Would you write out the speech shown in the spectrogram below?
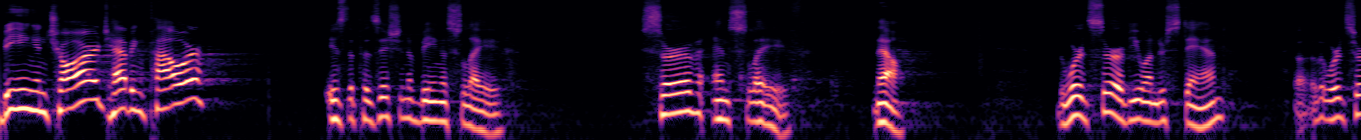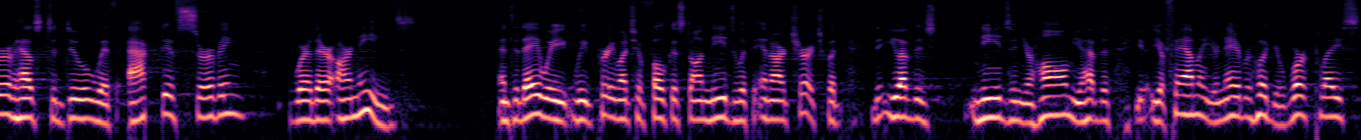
being in charge, having power, is the position of being a slave. Serve and slave. Now, the word serve, you understand. Uh, the word serve has to do with active serving where there are needs. And today we, we pretty much have focused on needs within our church, but you have these needs in your home, you have this, your family, your neighborhood, your workplace,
